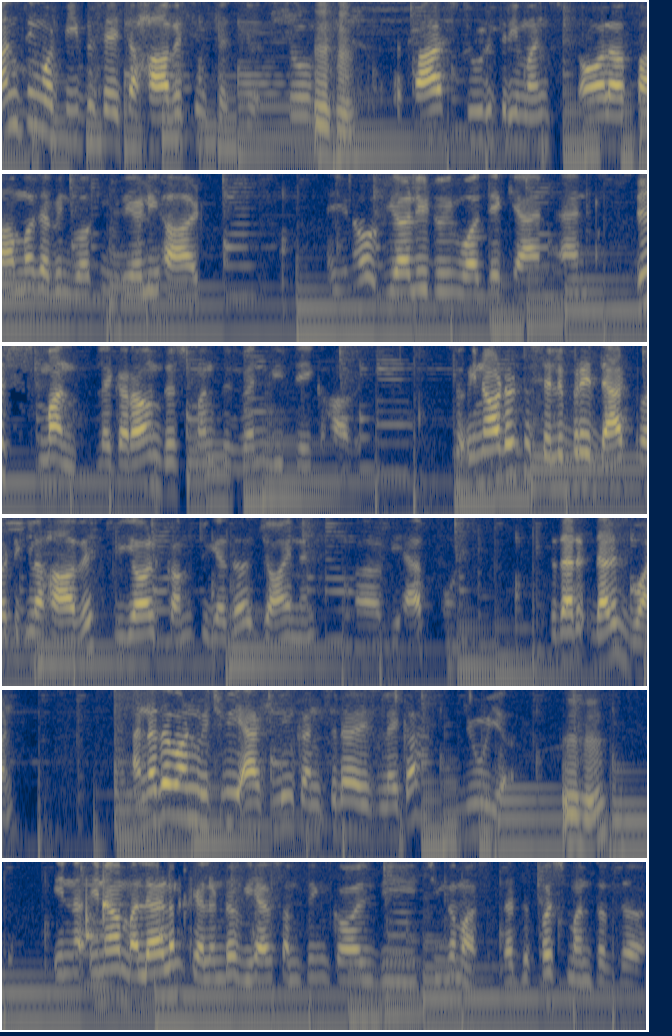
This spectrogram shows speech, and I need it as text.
one thing what people say it's a harvesting festival. So Mm-hmm. the past two to three months, all our farmers have been working really hard. You know, really doing what they can. And this month, like around this month, is when we take a harvest. So in order to celebrate that particular harvest, we all come together, join in. Uh, we have. So that that is one. Another one which we actually consider is like a New Year. Mm-hmm. In in our Malayalam calendar, we have something called the Chingamasam. That's the first month of the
